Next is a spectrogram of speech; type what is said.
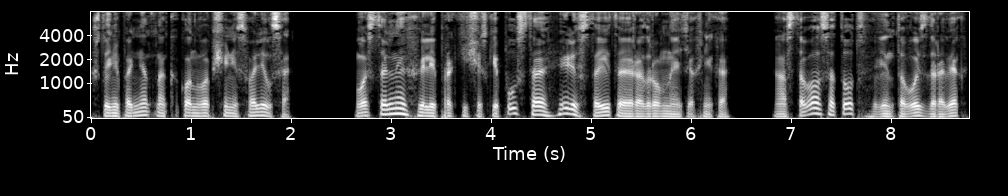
что непонятно, как он вообще не свалился. В остальных или практически пусто, или стоит аэродромная техника. Оставался тот, винтовой здоровяк.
